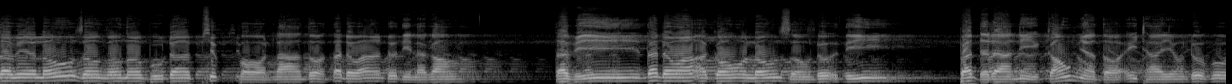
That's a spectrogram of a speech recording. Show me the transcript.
တဗေလုံးစုံကုန်သောဘုဒ္ဓဖြစ်ပေါ်လာသောတတ္တဝါတို့သည်၎င်းတဗိတတဝအကုံအလုံးစုံတို့သည်ပတ္တရာနိကောင်းမြတ်သောအိဋ္ဌာယုံတို့ကို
